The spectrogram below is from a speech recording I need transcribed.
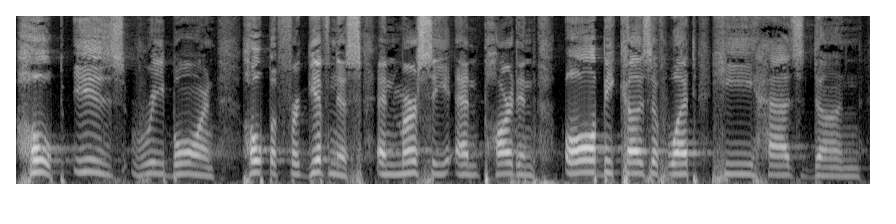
Hope is reborn. Hope of forgiveness and mercy and pardon, all because of what he has done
